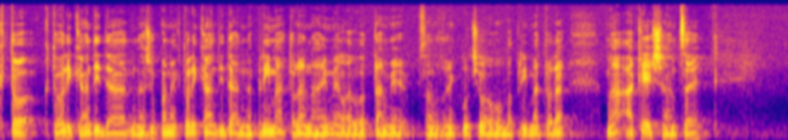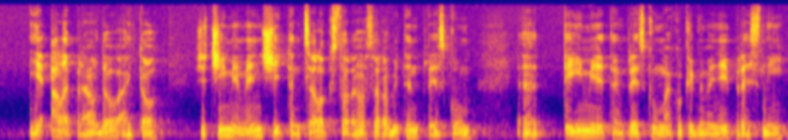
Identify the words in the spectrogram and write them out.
kto, ktorý kandidát na župana, ktorý kandidát na primátora najmä, lebo tam je samozrejme kľúčová voľba primátora, má aké šance. Je ale pravdou aj to, že čím je menší ten celok, z ktorého sa robí ten prieskum, e, tým je ten prieskum ako keby menej presný.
